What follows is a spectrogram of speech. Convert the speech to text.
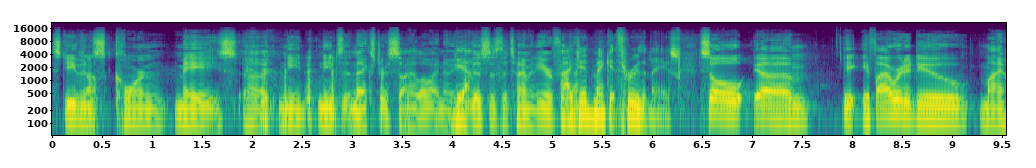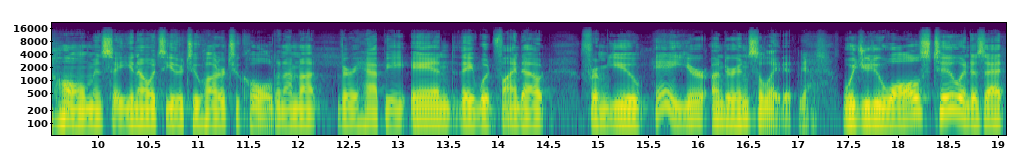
Stevens corn maze uh, need, needs an extra silo. I know you. Yeah. This is the time of the year for that. I that. did make it through the maze. So, um, if I were to do my home and say, you know, it's either too hot or too cold, and I'm not very happy, and they would find out from you, hey, you're under insulated. Yes. Would you do walls too? And does that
